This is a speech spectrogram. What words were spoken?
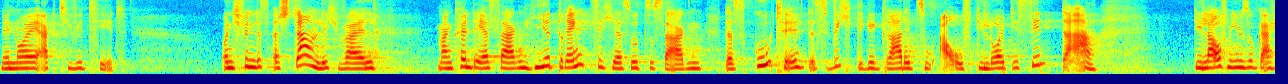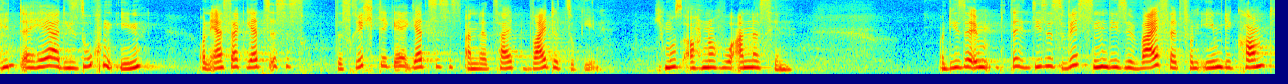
eine neue Aktivität. Und ich finde es erstaunlich, weil man könnte ja sagen, hier drängt sich ja sozusagen das Gute, das Wichtige geradezu auf. Die Leute sind da. Die laufen ihm sogar hinterher, die suchen ihn. Und er sagt, jetzt ist es das Richtige, jetzt ist es an der Zeit, weiterzugehen. Ich muss auch noch woanders hin. Und diese, dieses Wissen, diese Weisheit von ihm, die kommt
